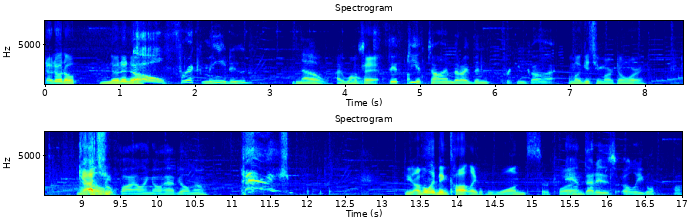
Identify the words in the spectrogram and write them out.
No, no, no. No, no, no. No, frick me, dude. No, I won't. Okay. Fiftieth time that I've been freaking caught. I'm gonna get you, Mark. Don't worry. No. Got you. Profiling, I'll have y'all know. Dude, I've only been caught like once or twice. And that is illegal. Oh,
